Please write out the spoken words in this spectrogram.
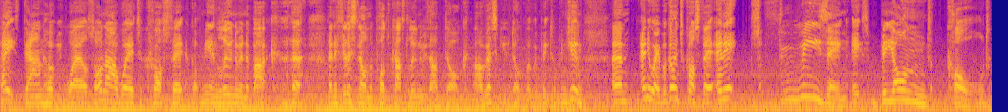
Hey, it's Dan, hope you're well. So, on our way to CrossFit, I've got me and Luna in the back. and if you're listening on the podcast, Luna is our dog, our rescue dog that we picked up in June. Um, anyway, we're going to CrossFit, and it's freezing, it's beyond cold.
